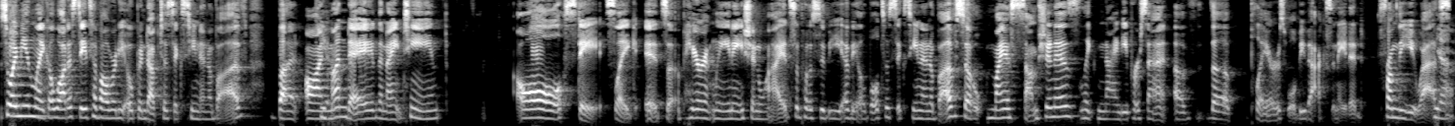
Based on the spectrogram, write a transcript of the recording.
so I mean, like a lot of states have already opened up to 16 and above, but on yeah. Monday, the 19th, all states, like it's apparently nationwide supposed to be available to 16 and above. So my assumption is like 90% of the players will be vaccinated from the US. Yeah.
